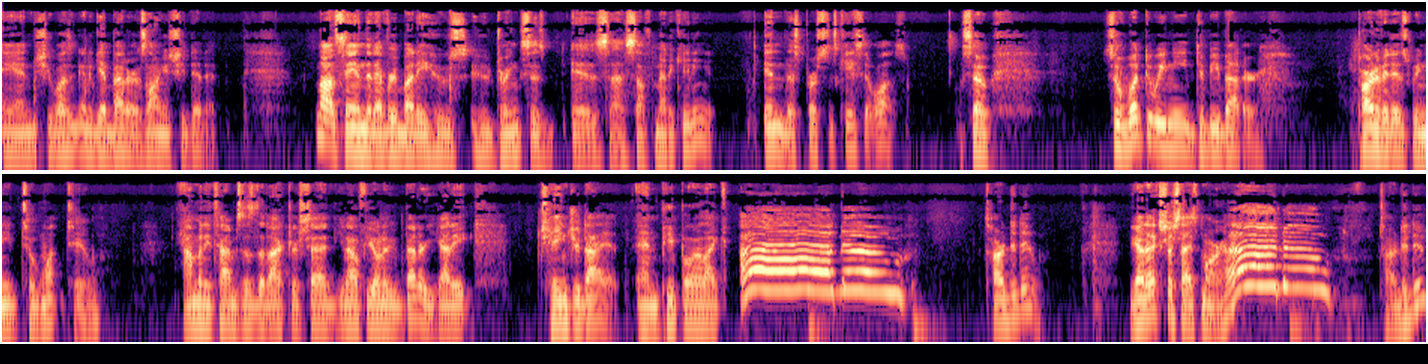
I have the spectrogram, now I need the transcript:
And she wasn't going to get better as long as she did it. I'm not saying that everybody who's who drinks is, is uh, self-medicating in this person's case, it was. So, so what do we need to be better? Part of it is we need to want to. How many times has the doctor said, you know, if you want to be better, you got to change your diet. And people are like, oh, no. It's hard to do. You got to exercise more. Oh, no. It's hard to do.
